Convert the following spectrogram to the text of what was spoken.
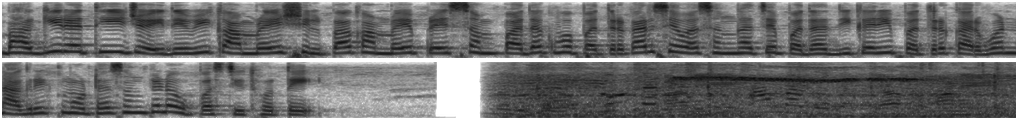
भागीरथी जयदेवी कांबळे शिल्पा कांबळे प्रेस संपादक व पत्रकार सेवा संघाचे पदाधिकारी पत्रकार व नागरिक मोठ्या संख्येने उपस्थित होते. आणि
